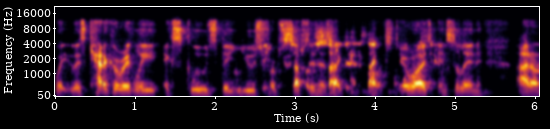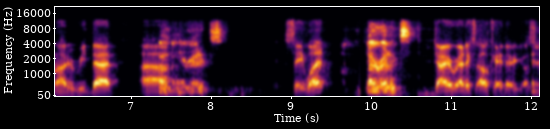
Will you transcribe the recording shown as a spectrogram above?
this categorically excludes the use for substances like anabolic steroids, insulin. I don't know how to read that. Um, uh, diuretics. Say what? Diuretics. Diuretics. Okay, there you go. So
